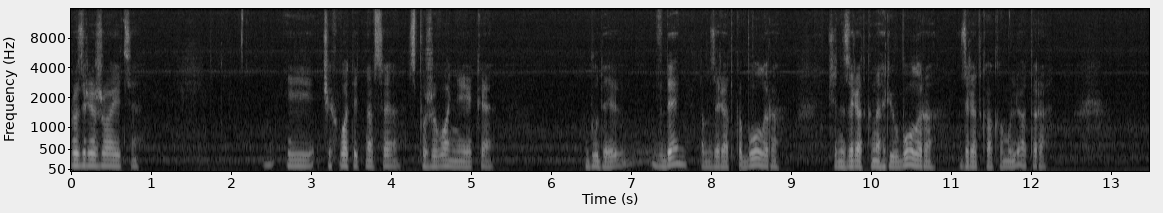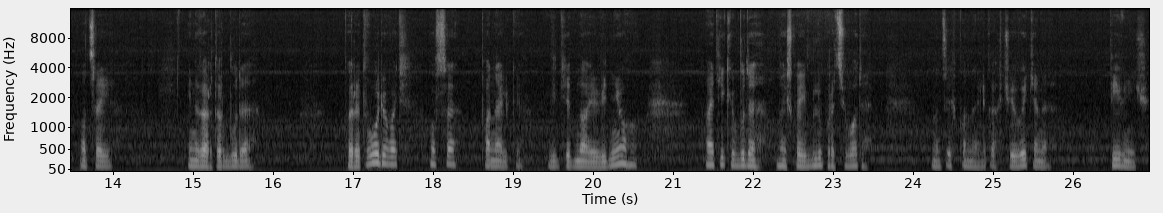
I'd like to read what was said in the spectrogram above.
розряджається. І чи хватить на все споживання, яке буде в день, там зарядка болера, чи не зарядка нагрів болера, зарядка акумулятора. Оцей інвертор буде перетворювати усе, панельки від'єднаю від нього, а тільки буде MySky Blue працювати на цих панельках. Чи витягне північ.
